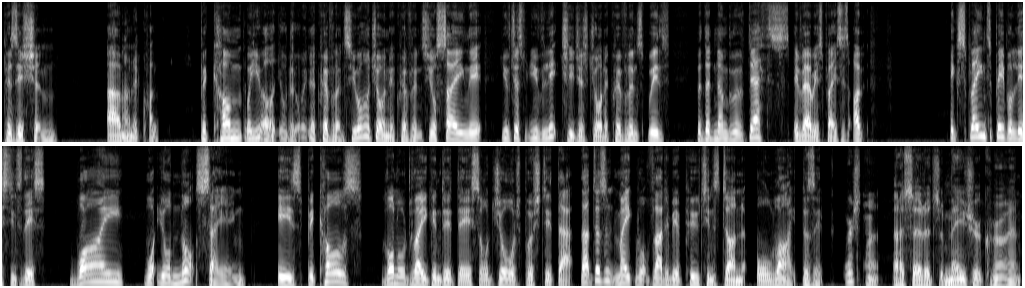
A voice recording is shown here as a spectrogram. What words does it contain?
position. Um, become well you are you're drawing equivalence you are drawing equivalence you're saying that you've just you've literally just drawn equivalence with with the number of deaths in various places i explain to people listening to this why what you're not saying is because Ronald Reagan did this or George Bush did that. That doesn't make what Vladimir Putin's done all right, does it? Of course not. I said it's a major crime,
